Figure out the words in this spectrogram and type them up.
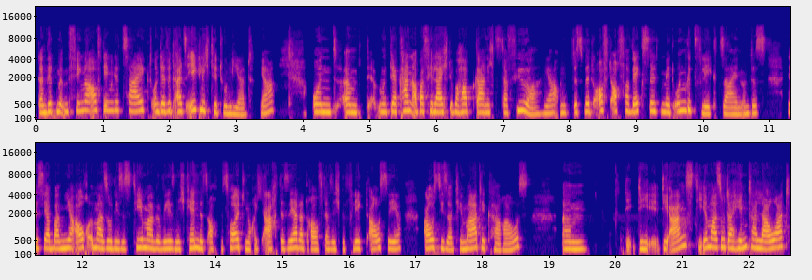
dann wird mit dem Finger auf den gezeigt und der wird als eklig tituliert, ja. Und ähm, der, der kann aber vielleicht überhaupt gar nichts dafür, ja. Und das wird oft auch verwechselt mit ungepflegt sein. Und das ist ja bei mir auch immer so dieses Thema gewesen. Ich kenne das auch bis heute noch. Ich achte sehr darauf, dass ich gepflegt aussehe aus dieser Thematik heraus. Ähm, die, die, die Angst, die immer so dahinter lauert,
